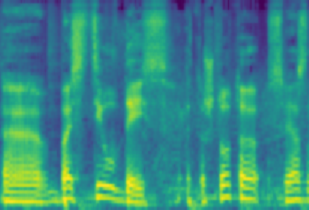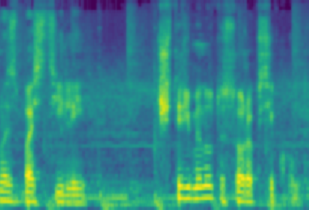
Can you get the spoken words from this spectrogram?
Э, Bastille Days. Это что-то связанное с Бастилией. 4 минуты 40 секунд.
